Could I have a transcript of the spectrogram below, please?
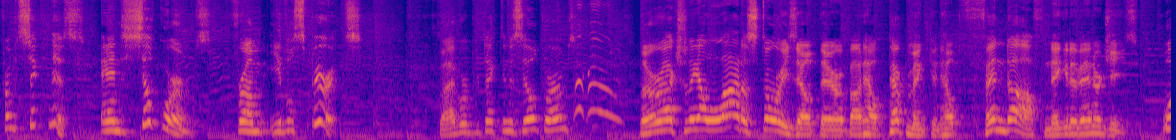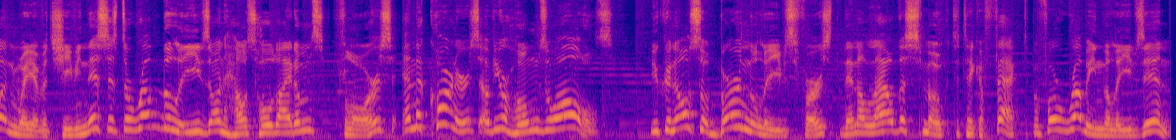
from sickness, and silkworms from evil spirits. Glad we're protecting the silkworms. There are actually a lot of stories out there about how peppermint can help fend off negative energies. One way of achieving this is to rub the leaves on household items, floors, and the corners of your home's walls. You can also burn the leaves first, then allow the smoke to take effect before rubbing the leaves in.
